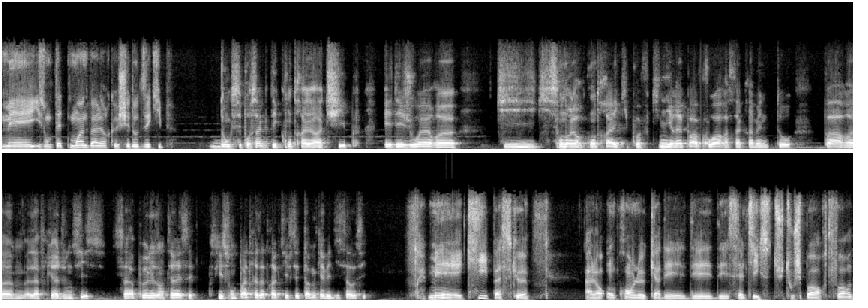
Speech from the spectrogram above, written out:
mais ils ont peut-être moins de valeur que chez d'autres équipes. Donc c'est pour ça que des contrats cheap et des joueurs euh, qui, qui, sont dans leur contrat et qui, peuvent, qui n'iraient pas voir à Sacramento par euh, la Free Agency, ça peut les intéresser parce qu'ils sont pas très attractifs. C'est Tom qui avait dit ça aussi. Mais qui? Parce que alors, on prend le cas des, des, Celtics, tu touches pas Hortford,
